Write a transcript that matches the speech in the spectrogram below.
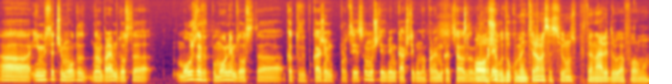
а, и мисля, че мога да, да направим доста може да ви помогнем доста, като ви покажем процеса, но ще видим как ще го направим като цяло за напред. О, ще го документираме със сигурност по една или друга форма.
